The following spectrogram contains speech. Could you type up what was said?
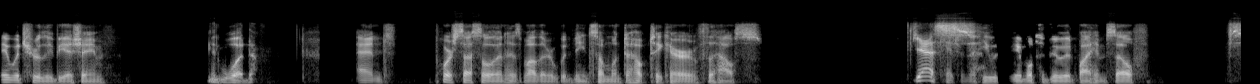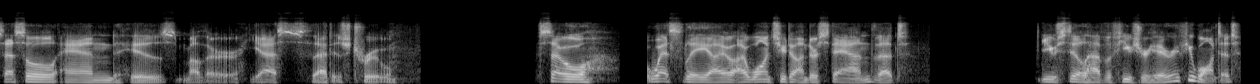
It would truly be a shame. It would. And poor Cecil and his mother would need someone to help take care of the house. Yes. that he would be able to do it by himself. Cecil and his mother. Yes, that is true. So, Wesley, I, I want you to understand that you still have a future here if you want it.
